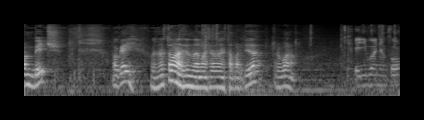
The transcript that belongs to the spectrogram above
Run bitch. Ok, pues no estamos haciendo demasiado en esta partida, pero bueno. Anyone M4?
